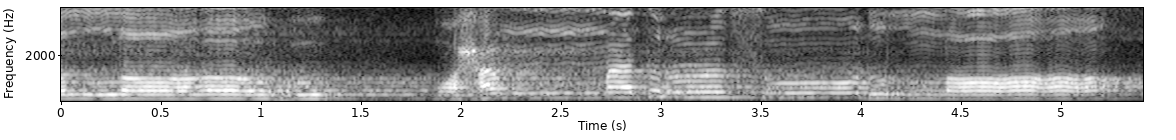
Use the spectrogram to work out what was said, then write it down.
الله محمد رسول الله.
